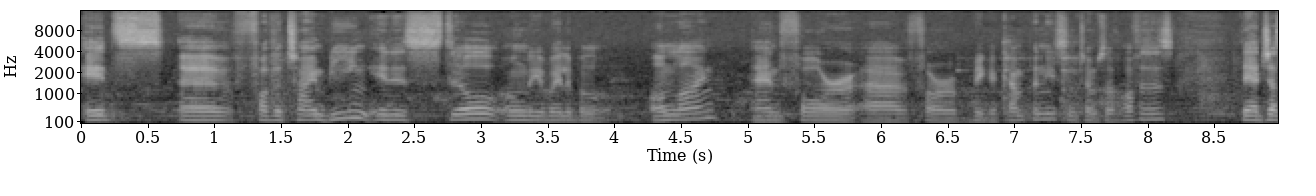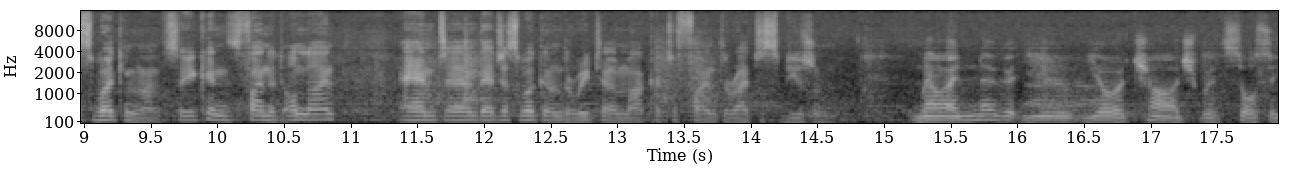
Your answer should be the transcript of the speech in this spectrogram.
It's uh, for the time being, it is still only available online, and for uh, for bigger companies in terms of offices, they are just working on it. So you can find it online, and uh, they're just working on the retail market to find the right distribution. Now I know that you you're charged with sourcing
